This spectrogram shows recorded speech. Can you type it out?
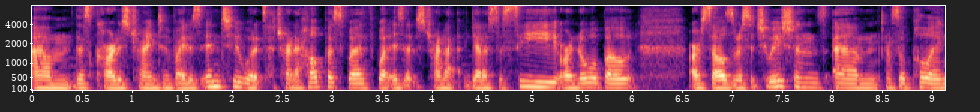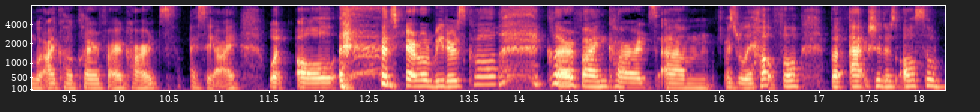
um, this card is trying to invite us into, what it's trying to help us with, what is it it's trying to get us to see or know about ourselves in our situations. Um, and so pulling what I call clarifier cards, I say I, what all tarot readers call clarifying cards um, is really helpful. But actually there's also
